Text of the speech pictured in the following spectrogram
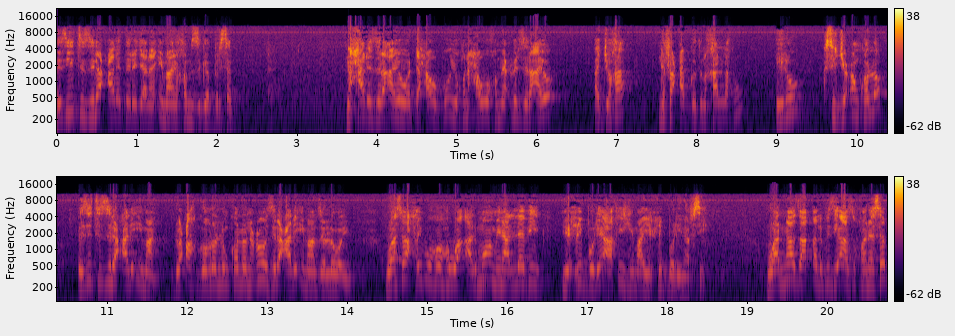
እዚ እቲ ዝለዓለ ደረጃ ናይ ኢማን እዩ ከምዚ ዝገብር ሰብ ንሓደ ዝረኣዮ ወዲ ሓወቦኡ ይኹን ሓዉ ክምዕብል ዝረኣዮ ኣጆኻ ንፋዕ ኣብ ገድንኻ ኣለኹ ኢሉ ክስጅዖ እንከሎ እዚ እቲ ዝለዓለ ኢማን ዱዓ ክገብረሉ እንከሎ ንዕኡ ዝለዓለ ኢማን ዘለዎ እዩ ወሳሒቡሁ ሁወ ኣልሙእሚን ኣለዚ ዩሒቡ ሊኣኺሂ ማ ዩሒቡ ሊነፍሲህ ዋና እዛ ቀልቢ እዚኣ ዝኾነ ሰብ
